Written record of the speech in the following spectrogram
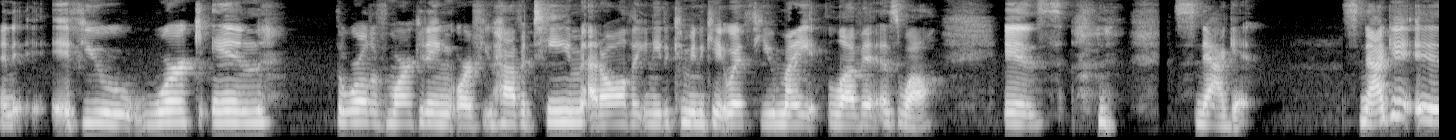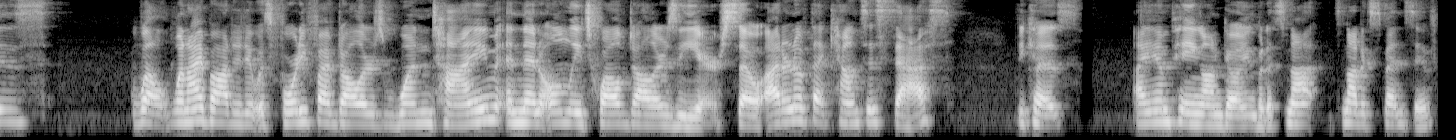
And if you work in the world of marketing or if you have a team at all that you need to communicate with, you might love it as well, is Snagit. Snagit is well, when I bought it, it was $45 one time and then only $12 a year. So I don't know if that counts as SaaS because I am paying ongoing, but it's not it's not expensive.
